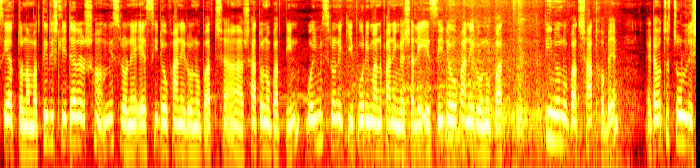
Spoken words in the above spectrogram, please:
ছিয়াত্তর নম্বর, তিরিশ লিটার মিশ্রণে অ্যাসিড ও পানির অনুপাত সাত অনুপাত তিন। ওই মিশ্রণে কি পরিমাণ পানি মেশালে অ্যাসিড ও পানির অনুপাত তিন অনুপাত সাত হবে? এটা হচ্ছে চল্লিশ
